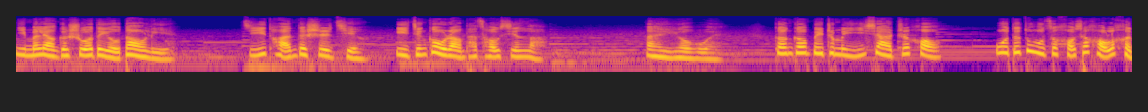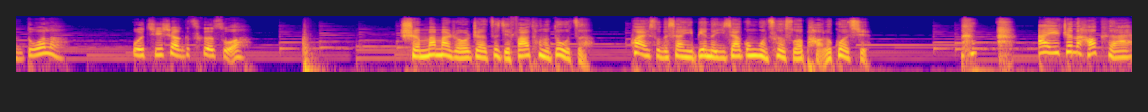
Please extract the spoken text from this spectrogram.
你们两个说的有道理，集团的事情已经够让他操心了。哎呦喂，刚刚被这么一下之后，我的肚子好像好了很多了。我去上个厕所。沈妈妈揉着自己发痛的肚子，快速的向一边的一家公共厕所跑了过去。阿姨真的好可爱。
